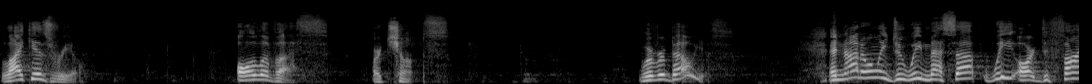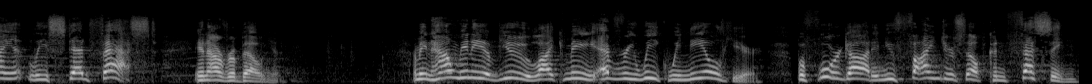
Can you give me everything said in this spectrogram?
like Israel, all of us are chumps. We're rebellious. And not only do we mess up, we are defiantly steadfast in our rebellion. I mean, how many of you, like me, every week we kneel here before God and you find yourself confessing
